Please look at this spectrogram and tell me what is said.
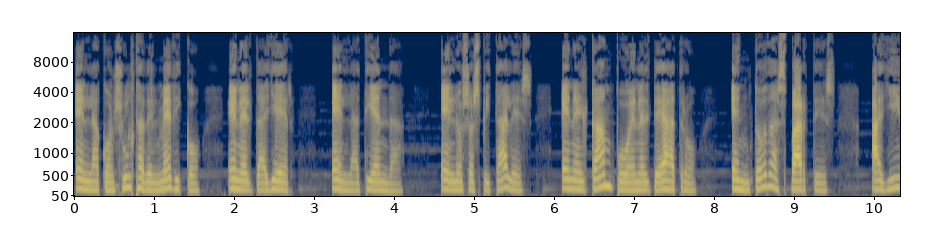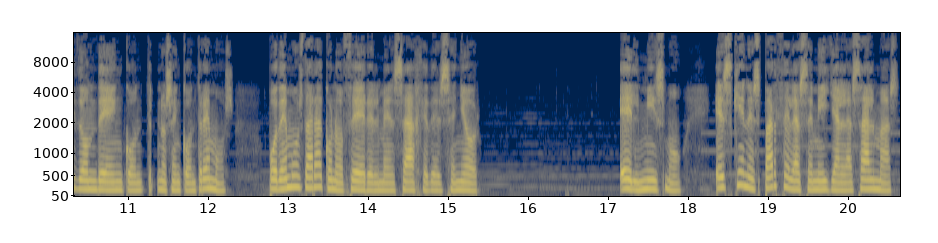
en la consulta del médico, en el taller, en la tienda, en los hospitales, en el campo, en el teatro, en todas partes, allí donde nos encontremos, podemos dar a conocer el mensaje del Señor. Él mismo es quien esparce la semilla en las almas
